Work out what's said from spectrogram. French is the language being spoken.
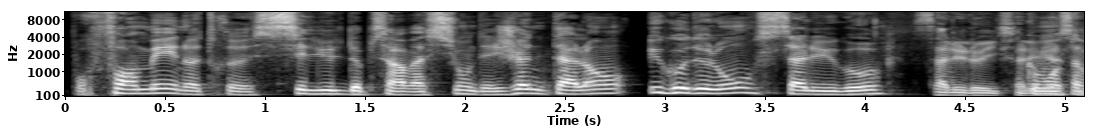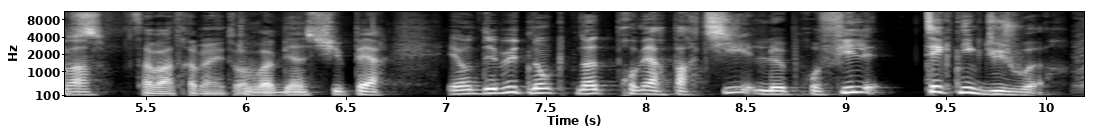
pour former notre cellule d'observation des jeunes talents, Hugo Delon. Salut Hugo. Salut Loïc, salut Comment à ça tous. va Ça va très bien et toi On va bien, super. Et on débute donc notre première partie, le profil technique du joueur.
